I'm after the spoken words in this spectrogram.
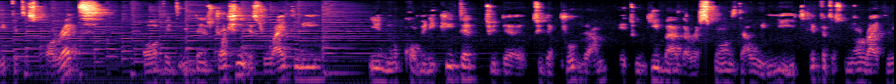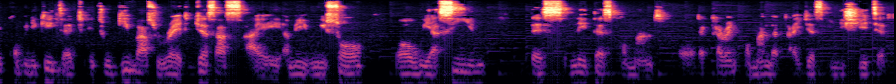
if it is correct or if, it, if the instruction is rightly you know communicated to the to the program it will give us the response that we need if it is not rightly communicated it will give us red just as i i mean we saw or we are seeing this latest command or the current command that I just initiated.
